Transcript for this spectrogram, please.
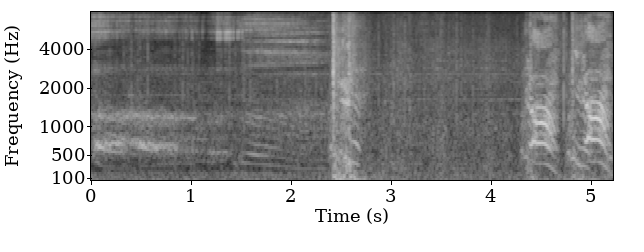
Ah! Ah! ah!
